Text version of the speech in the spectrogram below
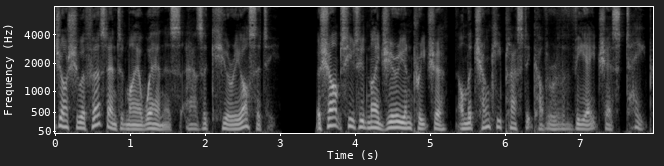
Joshua first entered my awareness as a curiosity, a sharp suited Nigerian preacher on the chunky plastic cover of a VHS tape,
